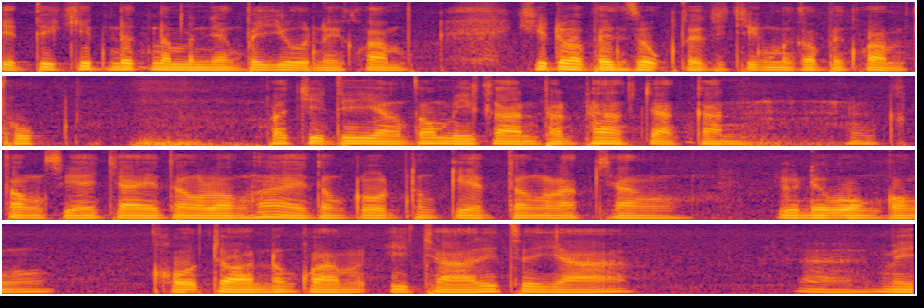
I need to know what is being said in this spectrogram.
จิตที่คิดนึกนั้นมันยังไปอยู่ในความคิดว่าเป็นสุข แต่ที่จริงมันก็เป็นความทุกข์เพราะจิตที่ยังต้องมีการพัดพากจากกัน ต้องเสียใจต้องร้องไห้ ต้องโกรธต้องเกลียดต้องรักชัง อยู่ในวงของโคจรของความอิจฉาริษยามี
